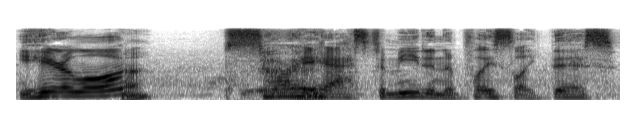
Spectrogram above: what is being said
You here long? Huh? Sorry uh, I asked to meet in a place like this.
